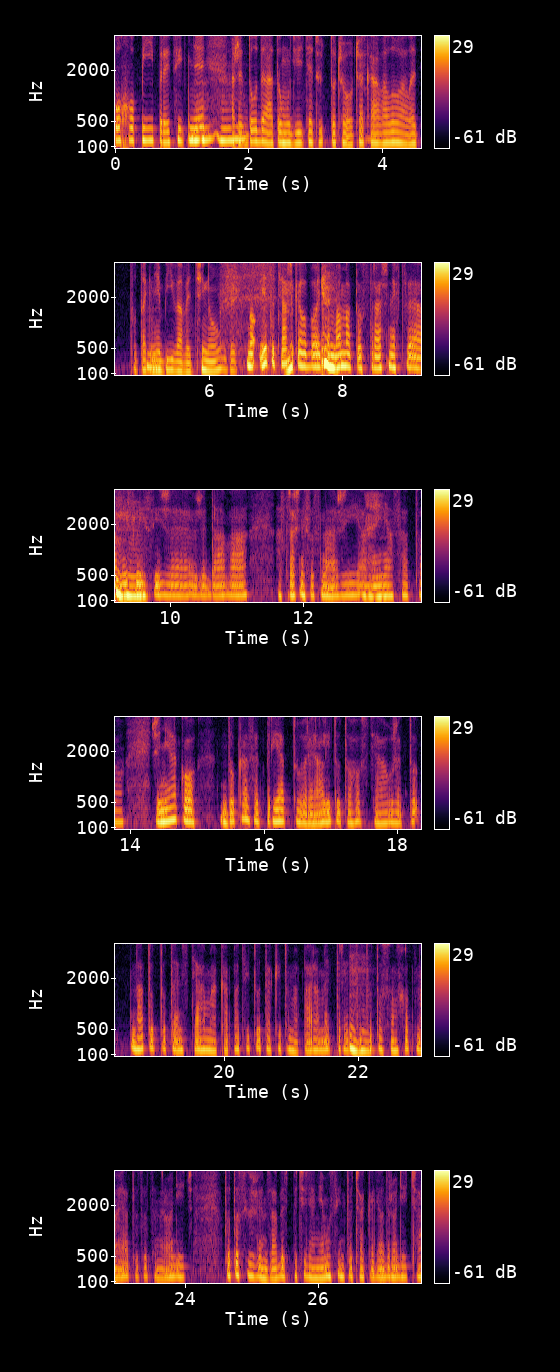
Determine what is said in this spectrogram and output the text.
pochopí, precitne uh-huh. a že dodá tomu dieťaťu to, čo očakávalo, ale to tak nebýva väčšinou. Že... No je to ťažké, lebo aj tá mama to strašne chce a myslí mm-hmm. si, že, že dáva a strašne sa snaží a menia sa to. Že nejako dokázať prijať tú realitu toho vzťahu, že to, na toto ten vzťah má kapacitu, takéto má parametre, mm-hmm. toto, toto som schopná ja, toto ten rodič, toto si už viem zabezpečiť a nemusím to čakať od rodiča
